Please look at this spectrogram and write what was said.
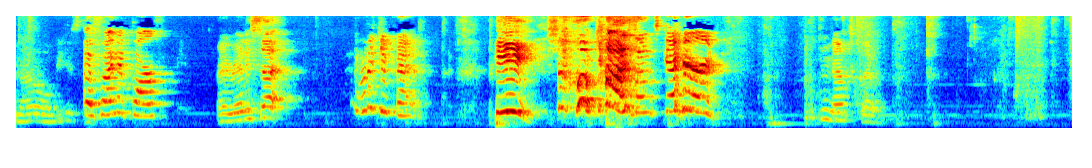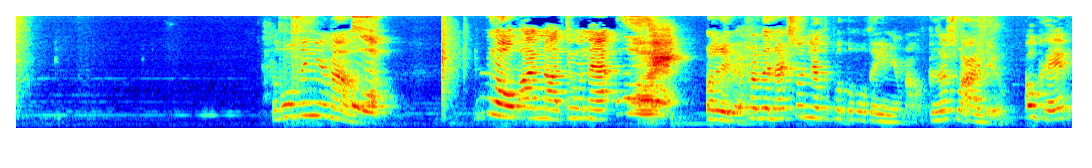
No, because. If I get barf. Are you ready, set? What did you get? Peach! Oh, guys, I'm scared! No, it's good. The whole thing in your mouth. No, I'm not doing that. Okay, but for the next one, you have to put the whole thing in your mouth because that's what I do. Okay.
